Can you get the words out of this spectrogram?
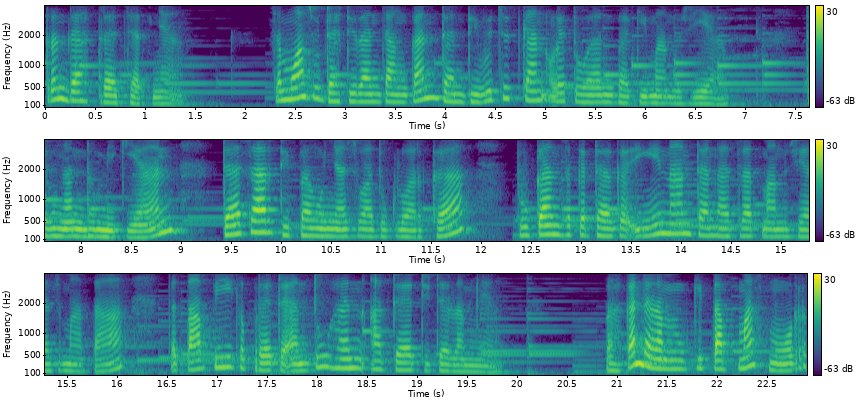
rendah derajatnya. Semua sudah dirancangkan dan diwujudkan oleh Tuhan bagi manusia. Dengan demikian, dasar dibangunnya suatu keluarga bukan sekedar keinginan dan hasrat manusia semata, tetapi keberadaan Tuhan ada di dalamnya. Bahkan dalam kitab Mazmur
